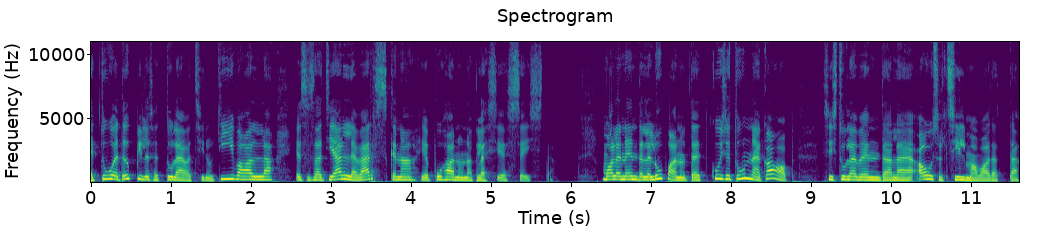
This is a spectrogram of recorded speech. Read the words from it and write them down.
et uued õpilased tulevad sinu tiiva alla ja sa saad jälle värskena ja puhanuna klassi ees seista. ma olen endale lubanud, et kui see tunne kaob, siis tuleb endale ausalt silma vaadata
